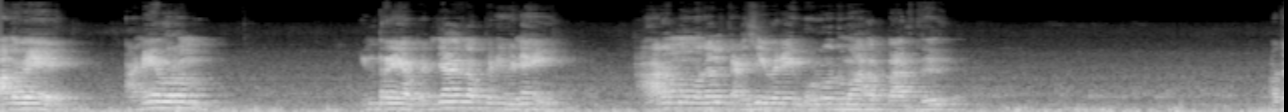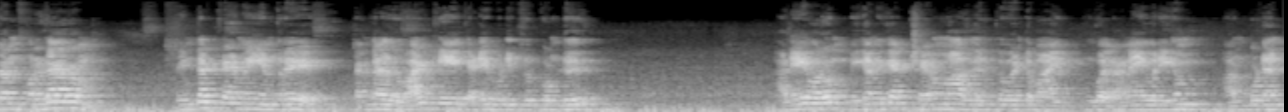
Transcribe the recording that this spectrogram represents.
ஆகவே அனைவரும் இன்றைய பஞ்சாங்க பிரிவினை ஆரம்பம் முதல் கடைசி வரை முழுவதுமாக பார்த்து அதன் பிரகாரம் திங்கட்கிழமை என்று தங்களது வாழ்க்கையை கடைபிடித்துக் கொண்டு அனைவரும் மிக மிக க்ஷேமமாக இருக்க வேண்டுமாய் உங்கள் அனைவரையும் அன்புடன்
